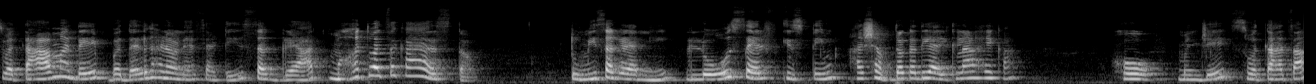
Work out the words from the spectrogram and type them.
स्वतःमध्ये बदल घडवण्यासाठी सगळ्यात महत्त्वाचं काय असतं? तुम्ही सगळ्यांनी लो सेल्फ इस्टीम हा शब्द कधी ऐकला आहे का? हो म्हणजे स्वतःचा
